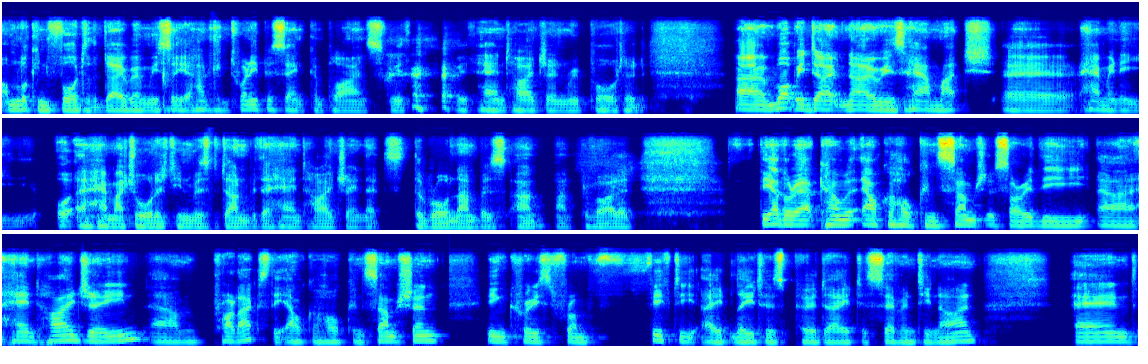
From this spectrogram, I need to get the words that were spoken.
am looking forward to the day when we see 120 percent compliance with with hand hygiene reported. Um, what we don't know is how much, uh, how many, or how much auditing was done with the hand hygiene. That's the raw numbers aren't, aren't provided. The other outcome, alcohol consumption, sorry, the uh, hand hygiene um, products, the alcohol consumption increased from 58 litres per day to 79. And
